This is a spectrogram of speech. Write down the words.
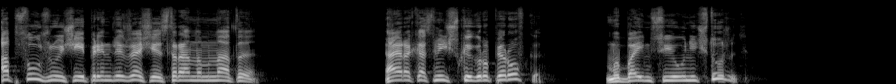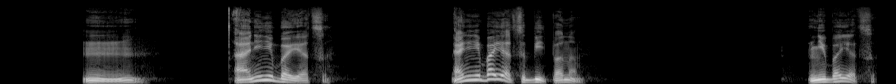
обслуживающие и принадлежащие странам НАТО аэрокосмическая группировка? Мы боимся ее уничтожить? М-м. А они не боятся. Они не боятся бить по нам. Не боятся.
